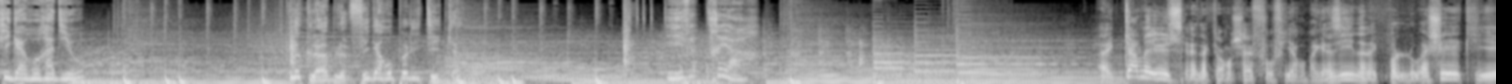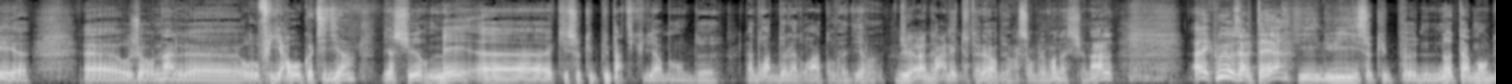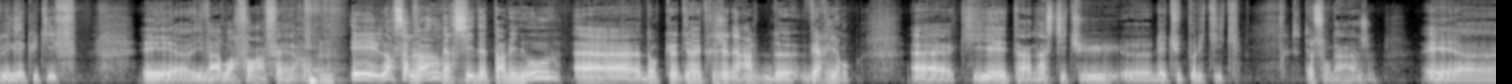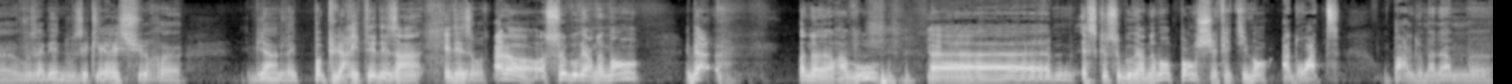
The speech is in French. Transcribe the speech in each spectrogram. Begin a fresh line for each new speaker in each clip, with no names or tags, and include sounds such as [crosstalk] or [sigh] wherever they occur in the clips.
Figaro Radio.
Le club, le Figaro Politique.
Yves Tréhard.
Avec Carneus, rédacteur en chef au Figaro Magazine, avec Paul Lobaché, qui est euh, euh, au journal, euh, au Figaro, au quotidien, bien sûr, mais euh, qui s'occupe plus particulièrement de la droite de la droite, on va dire.
Du RN.
On parlait tout à l'heure du Rassemblement National. Avec Louis Osalter, qui lui s'occupe notamment de l'exécutif. Et euh, il va avoir fort à faire. euh. Et Laure Salvin, merci d'être parmi nous, euh, donc euh, directrice générale de Verian, euh, qui est un institut euh, d'études politiques, de sondage. Et euh, vous allez nous éclairer sur euh, eh bien, les popularités des uns et des autres. Alors, ce gouvernement, eh bien, honneur à vous. [laughs] Euh, Est-ce que ce gouvernement penche effectivement à droite? On parle de Madame euh,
